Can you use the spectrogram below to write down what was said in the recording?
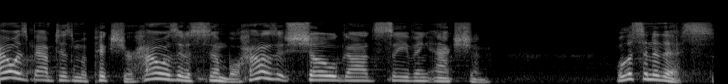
How is baptism a picture? How is it a symbol? How does it show God's saving action? Well, listen to this.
